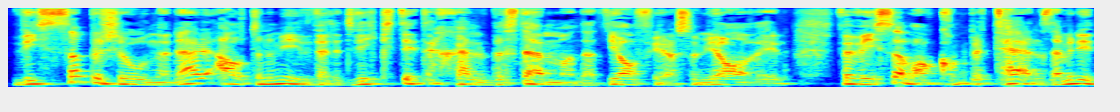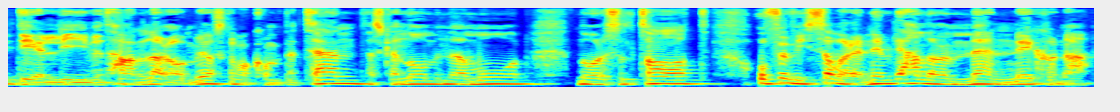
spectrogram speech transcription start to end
vissa personer, där är autonomi väldigt viktigt, det är självbestämmande, att jag får göra som jag vill. För vissa var kompetens, men det är det livet handlar om. Jag ska vara kompetent, jag ska nå mina mål, nå resultat. Och för vissa var det, nej, det handlar om människorna,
